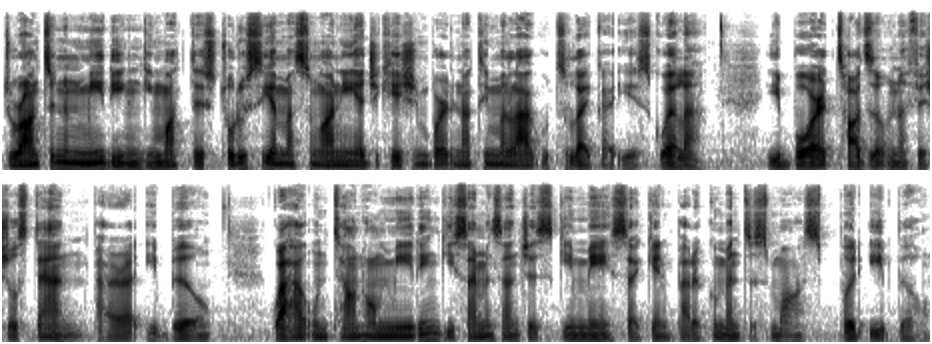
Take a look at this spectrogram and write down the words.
Durante un meeting gimates todos siya masungani education board na timalagu tulaika y escuela. I board tadza un official stand para i bill. Guaha un town hall meeting gi Simon Sanchez gi May 2nd para comentos mas por bill.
